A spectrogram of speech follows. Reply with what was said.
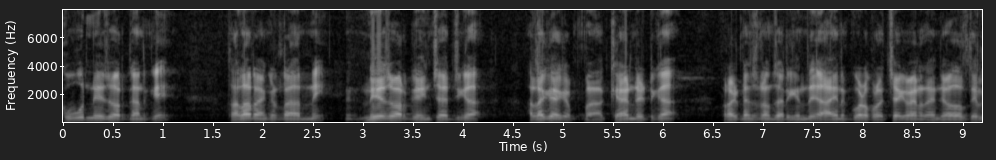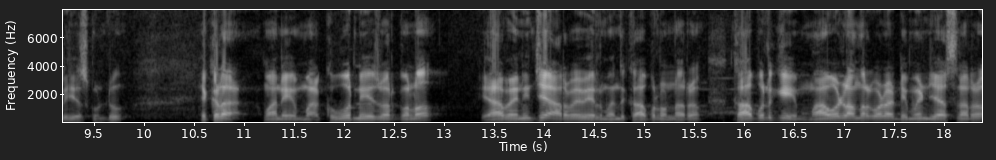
కొవ్వూరు నియోజకవర్గానికి తల వెంకటరావుని నియోజకవర్గ ఇన్ఛార్జిగా అలాగే క్యాండిడేట్గా ప్రకటించడం జరిగింది. ఆయనకు కూడా ప్రత్యేకమైన ధన్యవాదాలు తెలియజేసుకుంటూ ఇక్కడ మా మా కొవ్వూరు నియోజకవర్గంలో యాభై నుంచి అరవై వేల మంది కాపులు ఉన్నారు. కాపులకి మా వాళ్ళందరూ కూడా డిమాండ్ చేస్తున్నారు.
